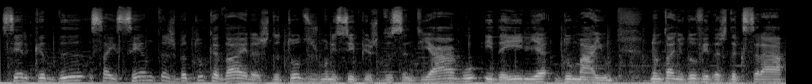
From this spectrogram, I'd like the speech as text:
cerca de 600 batucadeiras de todos os municípios de Santiago e da Ilha do Maio. Não tenho dúvidas de que será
